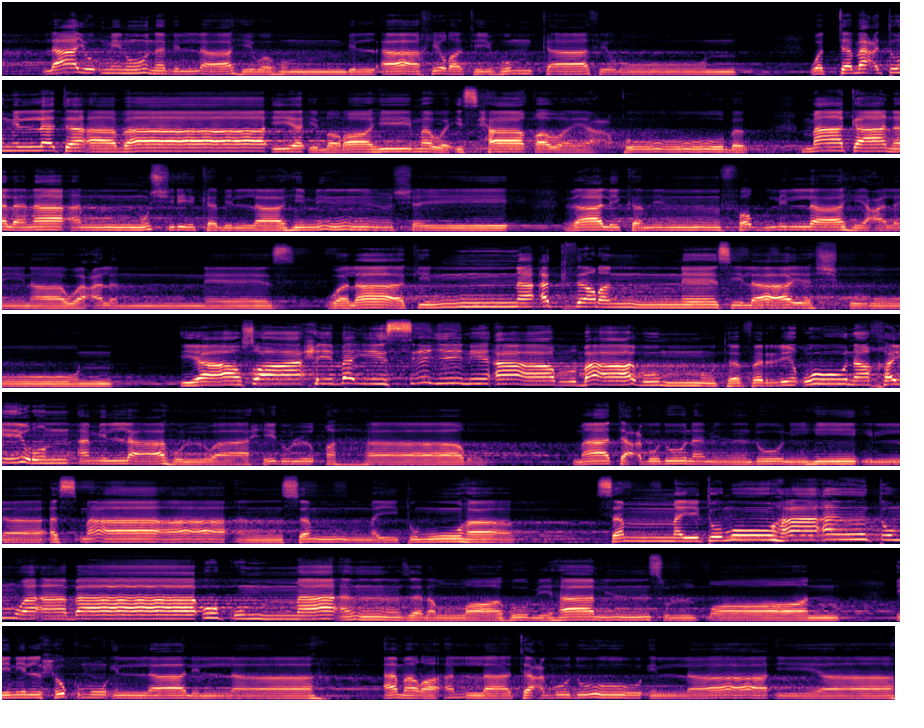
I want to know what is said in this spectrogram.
لا يؤمنون بالله وهم بالآخرة هم كافرون. واتبعت ملة آبائي إبراهيم وإسحاق ويعقوب. ما كان لنا أن نشرك بالله من شيء. ذلك من فضل الله علينا وعلى الناس. ولكن أكثر الناس لا يشكرون. يا صاحبي السجن أرباب متفرقون خير أم الله الواحد القهار؟ ما تعبدون من دونه إلا أسماء سميتموها. سميتموها أنتم وآباؤكم ما أنزل الله بها من سلطان. إن الحكم إلا لله. أمر ألا تعبدوا إلا إياه.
